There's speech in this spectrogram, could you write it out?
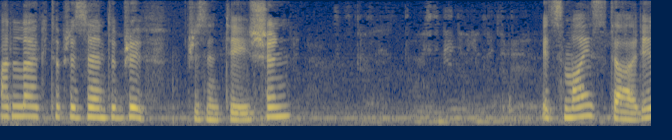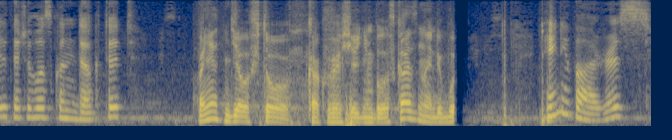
I'd like to present a brief presentation. It's my study that was conducted. Понятное дело, что, как уже сегодня было сказано, любой Any virus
